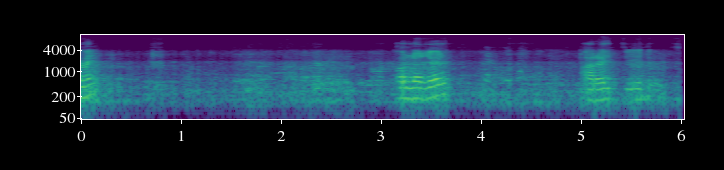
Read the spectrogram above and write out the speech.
Joint. Owner joint. RIG. అదే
